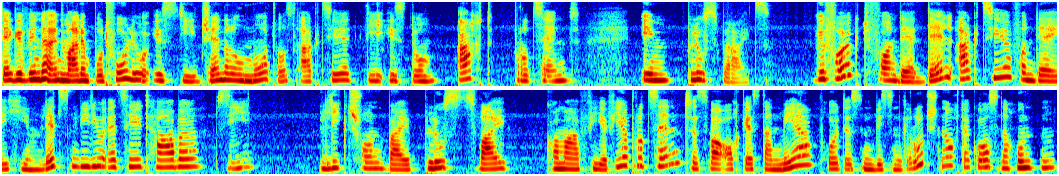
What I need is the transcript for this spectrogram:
der Gewinner in meinem Portfolio ist die General Motors Aktie, die ist um 8 Prozent im Plus bereits. Gefolgt von der Dell-Aktie, von der ich im letzten Video erzählt habe. Sie liegt schon bei plus 2,44 Prozent. Es war auch gestern mehr. Heute ist ein bisschen gerutscht noch der Kurs nach unten.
